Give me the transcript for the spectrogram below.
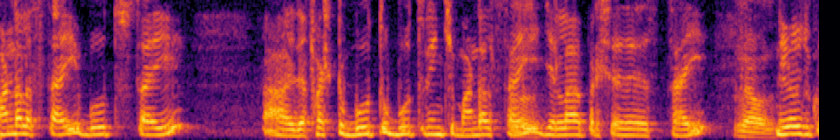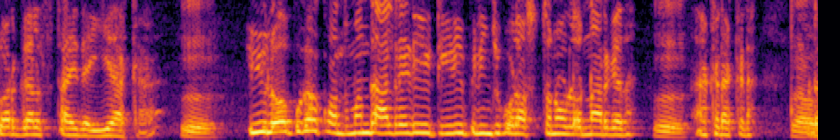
మండల స్థాయి బూత్ స్థాయి ఇది ఫస్ట్ బూత్ బూత్ నుంచి మండల స్థాయి జిల్లా పరిషత్ స్థాయి నియోజకవర్గాల స్థాయిది అయ్యాక ఉమ్, ఈ లోపుగా కొంతమంది ఆల్రెడీ టీడీపీ నుంచి కూడా వస్తున్న వాళ్ళు ఉన్నారు కదా. అక్కడక్కడ. ఇక్కడ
